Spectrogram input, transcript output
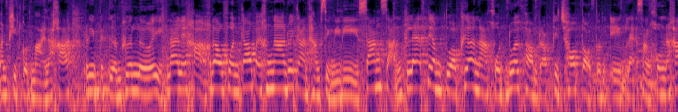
มันผิดกฎหมายนะคะ รีบไปเตือนเพื่อนเลยได้เลยค่ะ เราควรก้าวไปข้างหน้าด้วยการทำสิ่งดีๆ สร้างสรรค์ และเตรียมตัวเพื่ออนาคตด้วยความรับผิดชอบต่อตนเอง และสังคมนะคะ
